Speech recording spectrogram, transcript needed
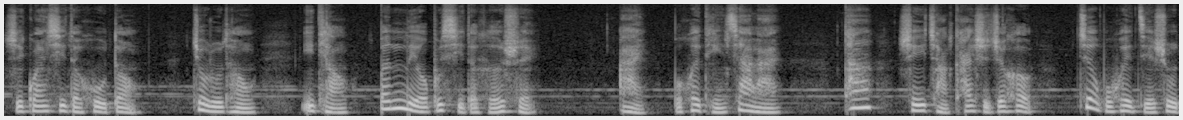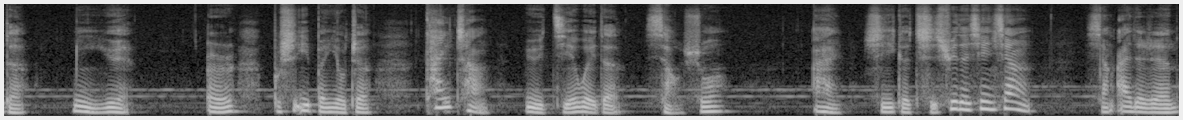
是关系的互动，就如同一条奔流不息的河水，爱不会停下来，它是一场开始之后就不会结束的蜜月，而不是一本有着开场与结尾的小说。爱是一个持续的现象，相爱的人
